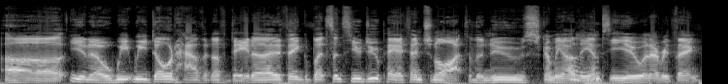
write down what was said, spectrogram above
uh, you know, we, we don't have enough data, I think. But since you do pay attention a lot to the news coming out of the MCU and everything,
